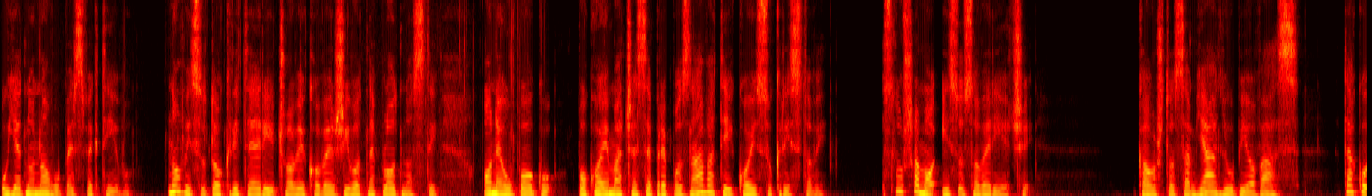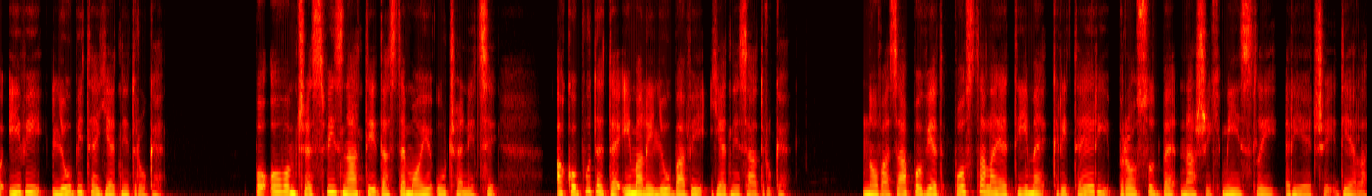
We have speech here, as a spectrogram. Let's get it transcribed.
u jednu novu perspektivu. Novi su to kriteriji čovjekove životne plodnosti, one u Bogu po kojima će se prepoznavati koji su Kristovi. Slušamo Isusove riječi. Kao što sam ja ljubio vas, tako i vi ljubite jedni druge. Po ovom će svi znati da ste moji učenici, ako budete imali ljubavi jedni za druge. Nova zapovjed postala je time kriterij prosudbe naših misli, riječi, djela.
